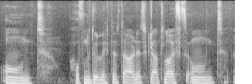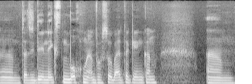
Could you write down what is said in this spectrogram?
Und hoffe natürlich, dass da alles glatt läuft und ähm, dass ich die nächsten Wochen einfach so weitergehen kann. Ähm,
